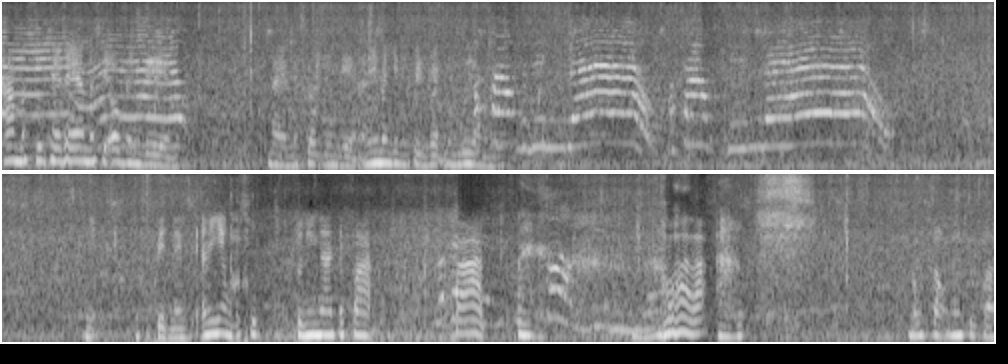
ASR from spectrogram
ถ้ามันสุกแท้ๆมันสิออกแดงๆในมันสิออกแดงๆอันนี้มันยังเป็นแบบเรื่องๆอยู่กินแล้วข้าวกินแล้วนี่มันสิเป็นอย่างสิอันนี้ยังบ่สุกตัวนี้น่าจะฟาดฟาดว่าละมันสองให้สุกป่ะ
